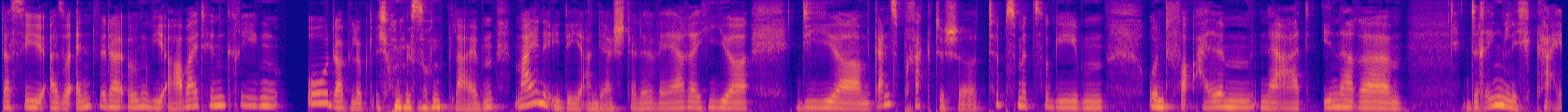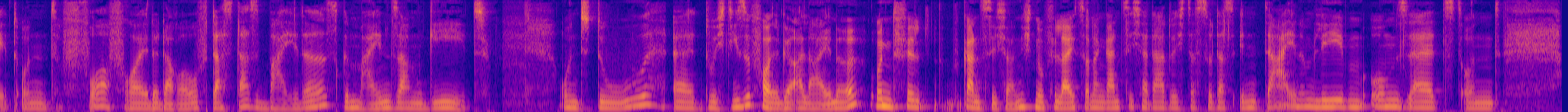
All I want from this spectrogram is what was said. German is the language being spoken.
dass sie also entweder irgendwie Arbeit hinkriegen oder glücklich und gesund bleiben. Meine Idee an der Stelle wäre hier, dir ganz praktische Tipps mitzugeben und vor allem eine Art innere Dringlichkeit und Vorfreude darauf, dass das beides gemeinsam geht. Und du äh, durch diese Folge alleine und ganz sicher, nicht nur vielleicht, sondern ganz sicher dadurch, dass du das in deinem Leben umsetzt und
